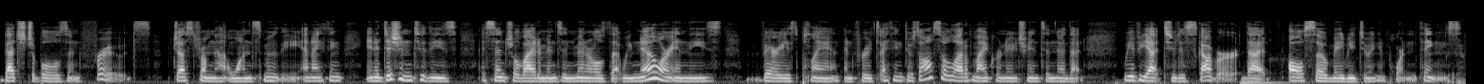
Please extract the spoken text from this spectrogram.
vegetables and fruits just from that one smoothie. And I think in addition to these essential vitamins and minerals that we know are in these various plants and fruits, I think there's also a lot of micronutrients in there that we have yet to discover that also may be doing important things. Yeah.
